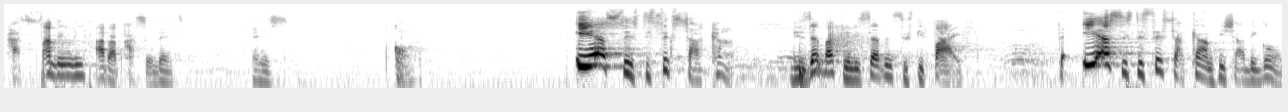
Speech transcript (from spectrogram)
has suddenly had an accident and is gone. Year 66 shall come. December 27, 65. The year 66 shall come, he shall be gone.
